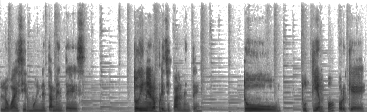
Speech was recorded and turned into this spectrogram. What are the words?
lo voy a decir muy netamente, es tu dinero principalmente, tu, tiempo, porque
